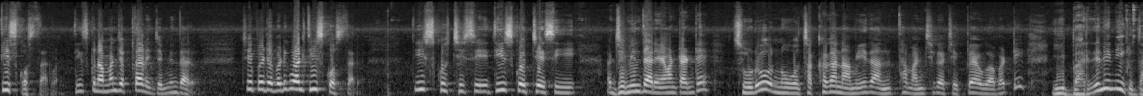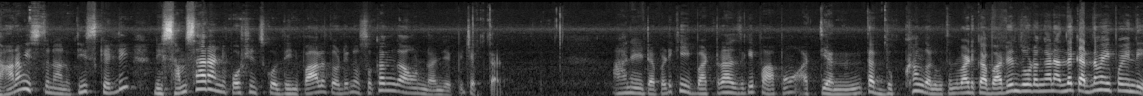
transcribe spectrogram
తీసుకొస్తారు వాళ్ళు. తీసుకురమ్మని చెప్తాడు జమీందారు. చెప్పేటప్పటికి వాళ్ళు తీసుకొస్తారు. తీసుకొచ్చేసి తీసుకొచ్చేసి జమీందారు ఏమంటంటే చూడు నువ్వు చక్కగా నా మీద అంత మంచిగా చెప్పావు కాబట్టి ఈ బర్రెని నీకు దానం ఇస్తున్నాను. తీసుకెళ్ళి నీ సంసారాన్ని పోషించుకో. దీని పాలతోటి నువ్వు సుఖంగా ఉండు అని చెప్పి చెప్తాడు. అనేటప్పటికి ఈ భట్రాజుకి పాపం అత్యంత దుఃఖం కలుగుతుంది. వాడికి ఆ బర్రెను చూడంగానే అందరికీ అర్థమైపోయింది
